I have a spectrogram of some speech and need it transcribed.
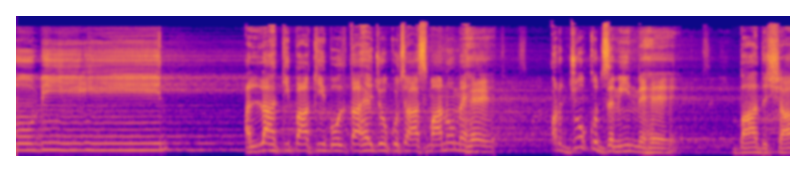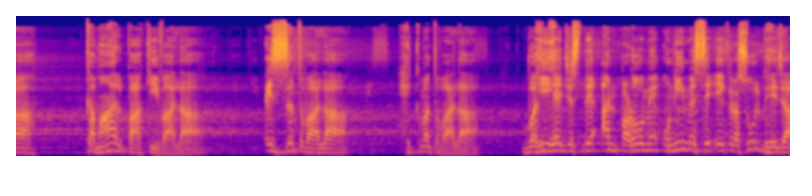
مبين اللہ کی پاکی بولتا ہے جو کچھ آسمانوں میں ہے اور جو کچھ زمین میں ہے۔ بادشاہ، کمال پاکی والا، عزت والا، حکمت والا، وہی ہے جس نے ان پڑھوں میں انہی میں سے ایک رسول بھیجا۔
